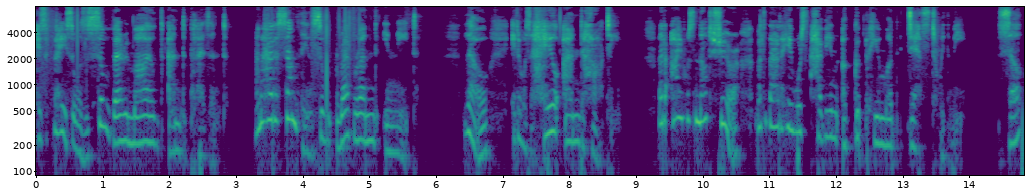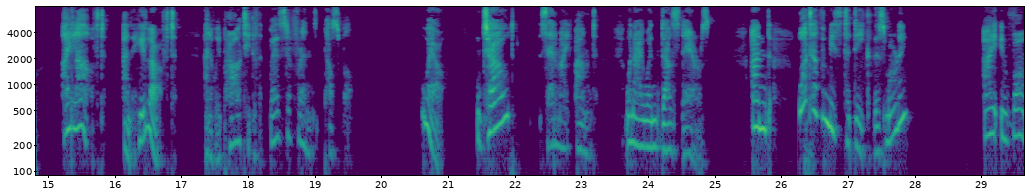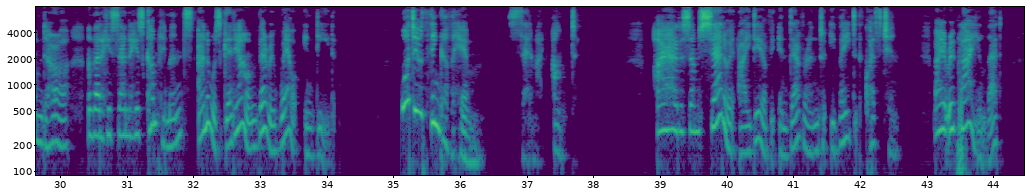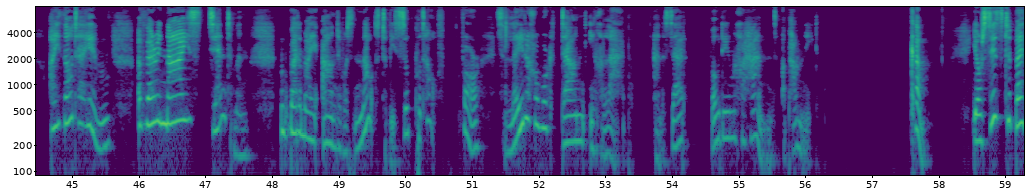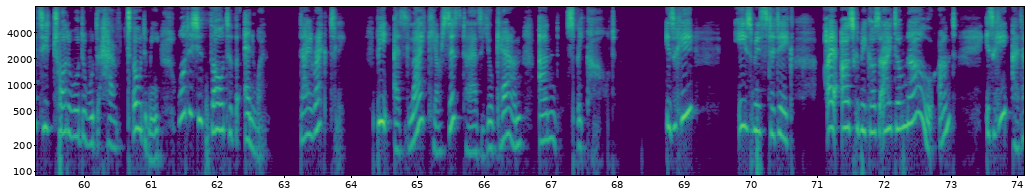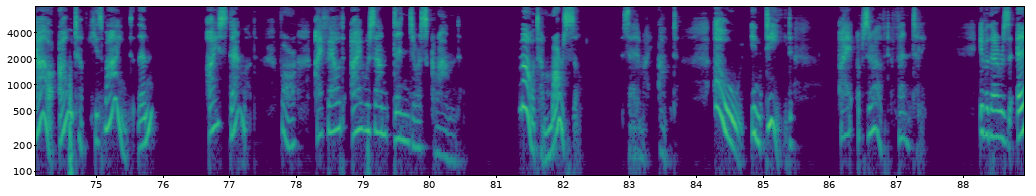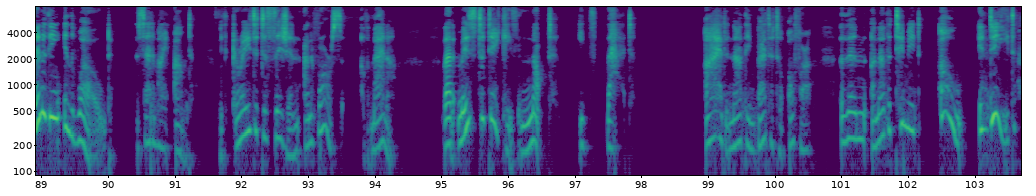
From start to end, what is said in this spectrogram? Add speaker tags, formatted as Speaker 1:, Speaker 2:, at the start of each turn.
Speaker 1: His face was so very mild and pleasant, and had something so reverend in it, though it was hale and hearty, that I was not sure but that he was having a good humoured jest with me. So I laughed, and he laughed, and we parted the best of friends possible. Well, child, said my aunt, when I went downstairs, and what of Mr. Dick this morning? I informed her that he sent his compliments and was getting on very well indeed. What do you think of him? said my aunt. I had some shadowy idea of endeavouring to evade the question by replying that I thought him a very nice gentleman, but my aunt was not to be so put off, for she laid her work down in her lap and said, folding her hands upon it, Come, your sister Betsy Trotwood would have told me what she thought of anyone, directly. Be as like your sister as you can, and speak out. Is he, is Mr. Dick, I ask because I don't know, aunt, is he at all out of his mind, then? I stammered, for I felt I was on dangerous ground. Not a morsel, said my aunt. Oh, indeed, I observed faintly. If there is anything in the world, said my aunt, with great decision and force of manner, that Mr. Dick is not, it's that. I had nothing better to offer than another timid "Oh, indeed!"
